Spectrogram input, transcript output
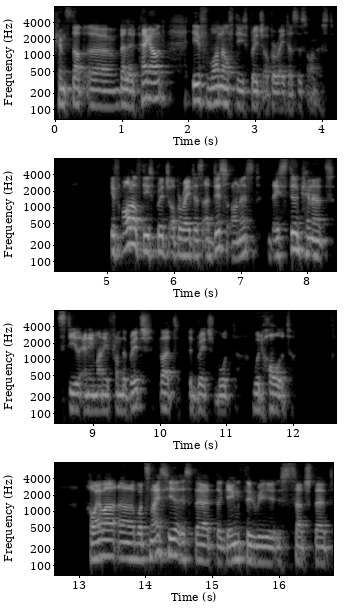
can stop a valid pegout if one of these bridge operators is honest. If all of these bridge operators are dishonest, they still cannot steal any money from the bridge, but the bridge would, would hold. However, uh, what's nice here is that the game theory is such that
